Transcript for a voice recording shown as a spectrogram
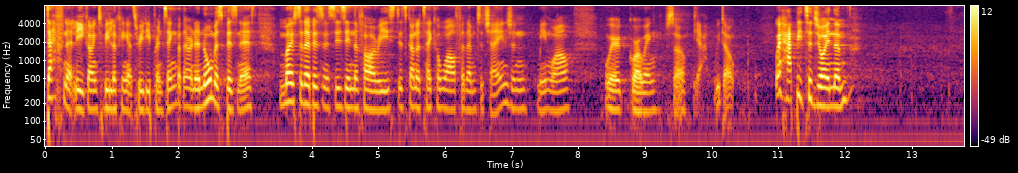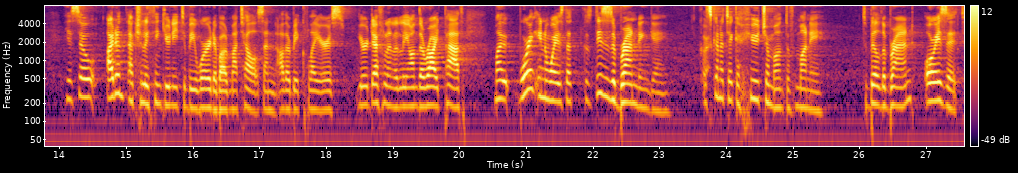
definitely going to be looking at 3D printing, but they're an enormous business. Most of their business is in the Far East. It's going to take a while for them to change, and meanwhile, we're growing. So, yeah, we don't. We're happy to join them. Yeah, so I don't actually think you need to be worried about Mattels and other big players. You're definitely on the right path my work in a way is that because this is a branding game, Correct. it's going to take a huge amount of money to build a brand, or is it?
